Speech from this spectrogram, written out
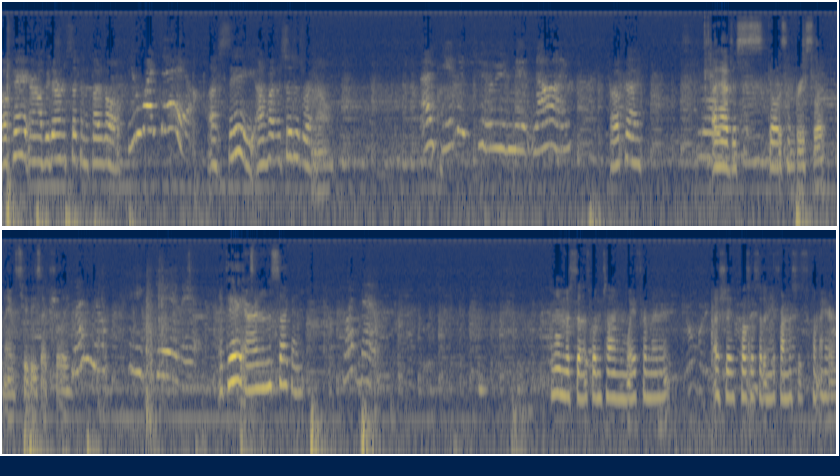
Okay, Aaron, I'll be there in a second to cut it off. You're right there. I see. I don't have any scissors right now. I'll give it to you nine. Okay. I have this skeleton bracelet. I have two of these actually. Let me get it. Okay, Aaron, in a second. What now? I'm almost done. That's what I'm telling wait for a minute. I should plus I said I need to find my sister to cut my hair.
